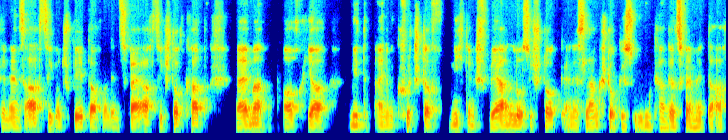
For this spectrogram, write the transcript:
den 1,80 und später auch mal den 2,80 Stock hat, weil man auch ja mit einem Kurzstoff nicht den schwerenlosen Stock eines Langstockes üben kann, der 2,80 Meter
